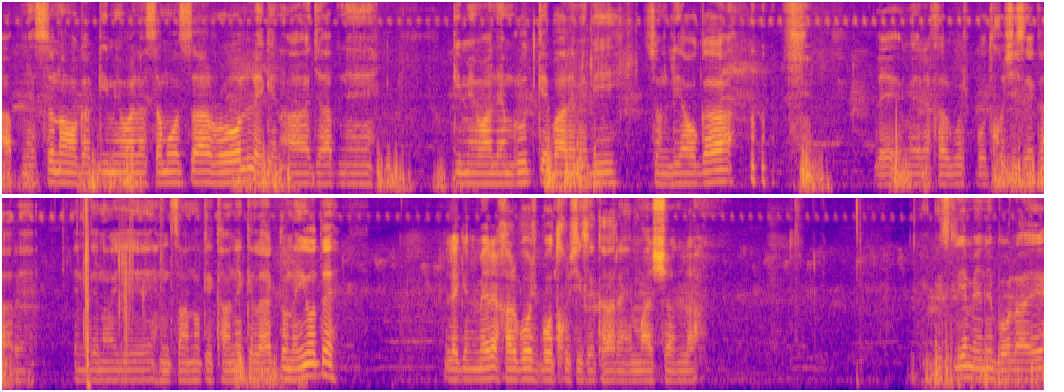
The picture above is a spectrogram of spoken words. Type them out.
आपने सुना होगा कीमे वाला समोसा रोल, लेकिन आज आपने कीमे वाले अमरूद के बारे में भी सुन लिया होगा। ले, मेरे खरगोश बहुत खुशी से खा रहे हैं। इन दिनों ये इंसानों के खाने के लायक तो नहीं होते, लेकिन मेरे खरगोश बहुत खुशी से खा रहे हैं, माशाल्लाह। इसलिए मैंने बोला है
